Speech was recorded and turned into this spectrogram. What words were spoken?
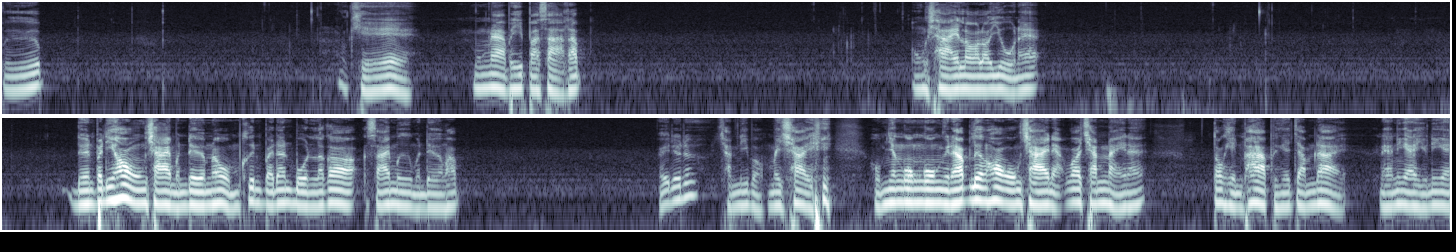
ปึ๊บ โอเค มุ่งหน้าไปที่ปราสาทครับ องค์ชายรอเราอยู่นะฮะ เดินไปที่ห้ององค์ชายเหมือนเดิมนะผมขึ้นไปด้านบนแล้วก็ซ้ายมือเหมือนเดิมครับ เฮ้ยเดี๋ยวเดี๋ยวชั้นนี้บอกไม่ใช่ ผมยังงงๆอยู่นะครับ เรื่องห้ององค์ชายเนี่ยว่าชั้นไหนนะ ต้องเห็นภาพถึงจะจำได้นะนี่ไงอยู่นี่ไง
